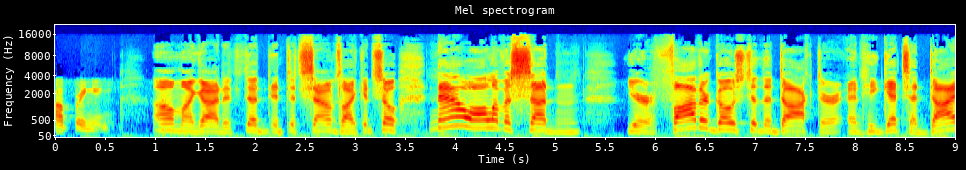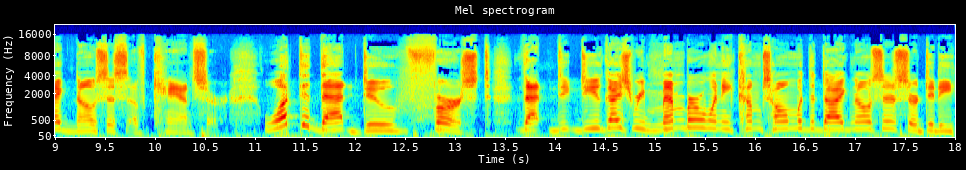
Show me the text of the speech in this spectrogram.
upbringing. Oh my God! It, it it sounds like it. So now all of a sudden, your father goes to the doctor and he gets a diagnosis of cancer. What did that do first? That do, do you guys remember when he comes home with the diagnosis, or did he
